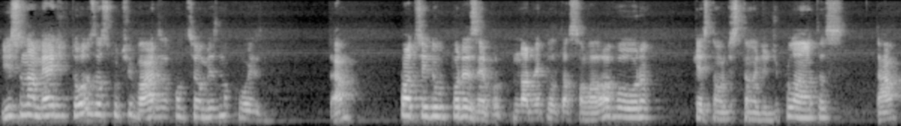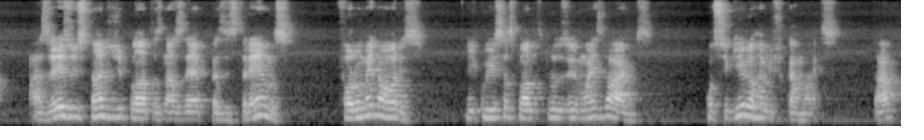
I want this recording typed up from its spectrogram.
Isso na média de todas as cultivares aconteceu a mesma coisa, tá? Pode ser, do, por exemplo, na hora da implantação da lavoura, questão de estande de plantas, tá? Às vezes o estande de plantas nas épocas extremas foram menores e com isso as plantas produziram mais vagens, conseguiram ramificar mais, tá?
